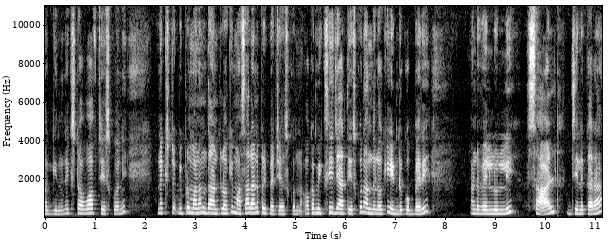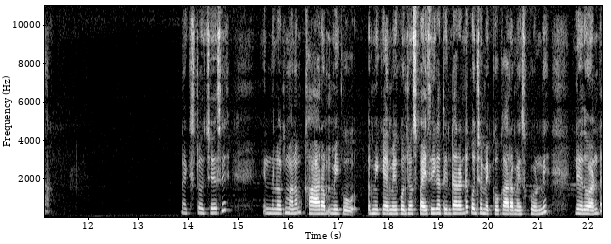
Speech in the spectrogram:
మగ్గింది. నెక్స్ట్ స్టవ్ ఆఫ్ చేసుకొని నెక్స్ట్ ఇప్పుడు మనం దాంట్లోకి మసాలాని ప్రిపేర్ చేసుకుందాం. ఒక మిక్సీ జార్ తీసుకొని అందులోకి ఎండు కొబ్బరి అండ్ వెల్లుల్లి సాల్ట్ జీలకర్ర. నెక్స్ట్ వచ్చేసి ఇందులోకి మనం కారం మీకు మీకు మీరు కొంచెం స్పైసీగా తింటారంటే కొంచెం ఎక్కువ కారం వేసుకోండి. లేదు అంటే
